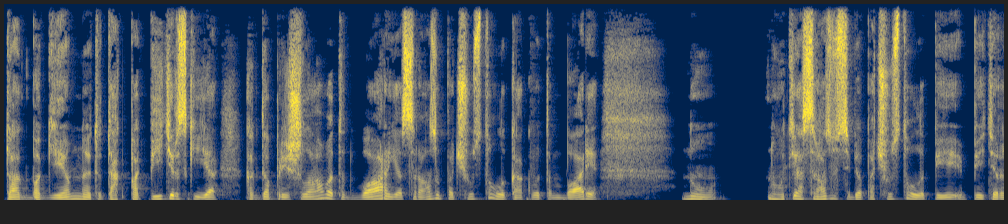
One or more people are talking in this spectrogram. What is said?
так богемно, это так по-питерски. Я, когда пришла в этот бар, я сразу почувствовала, как в этом баре, ну, ну вот я сразу себя почувствовала пи- Питер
